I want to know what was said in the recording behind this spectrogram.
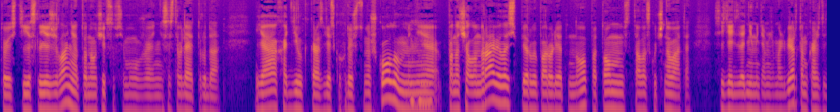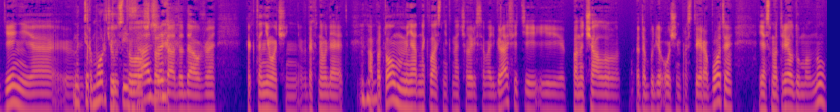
То есть, если есть желание, то научиться всему уже не составляет труда. Я ходил как раз в детскую художественную школу. Мне mm-hmm. поначалу нравилось первые пару лет, но потом стало скучновато. Сидеть за одним и тем же мольбертом каждый день, я э, Натюрморты, чувствовал, пейзажи. что да-да-да, уже как-то не очень вдохновляет. Мгм. А потом у меня одноклассник начал рисовать граффити, и поначалу это были очень простые работы. Я смотрел, думал, ну,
